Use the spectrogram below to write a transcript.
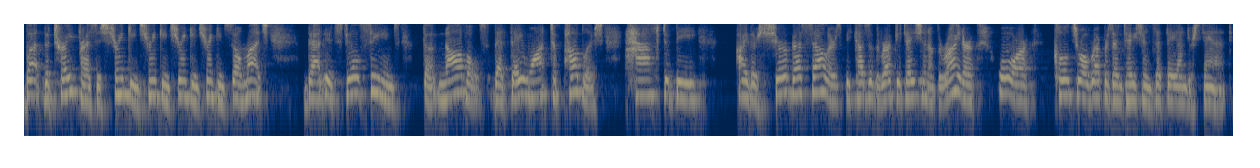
But the trade press is shrinking, shrinking, shrinking, shrinking so much that it still seems the novels that they want to publish have to be either sure bestsellers because of the reputation of the writer or cultural representations that they understand.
